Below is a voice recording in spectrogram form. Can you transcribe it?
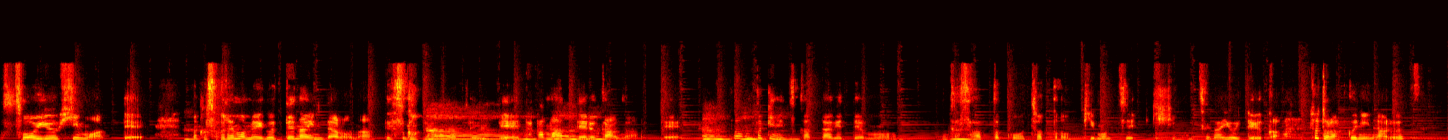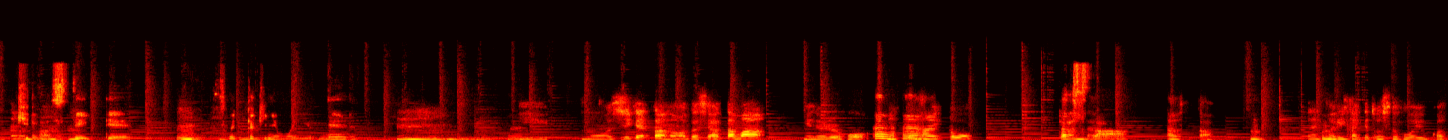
そういう日もあってうん。なんかそれも巡ってないんだろうなってすごい思っていてあー。溜まってる感があってうんその時にっ使ってあげてもなんかさっとこうちょっと気持ち気持ちが良いというかちょっと楽になる気がしていてうんそういう時にもいいよね。うん、うん。うん。いい。もうシゲタの私頭に塗る方、うんうん。ネットナイト？ラスタラスタうん。ー、ね、うん。借りたけどすごい良かっ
